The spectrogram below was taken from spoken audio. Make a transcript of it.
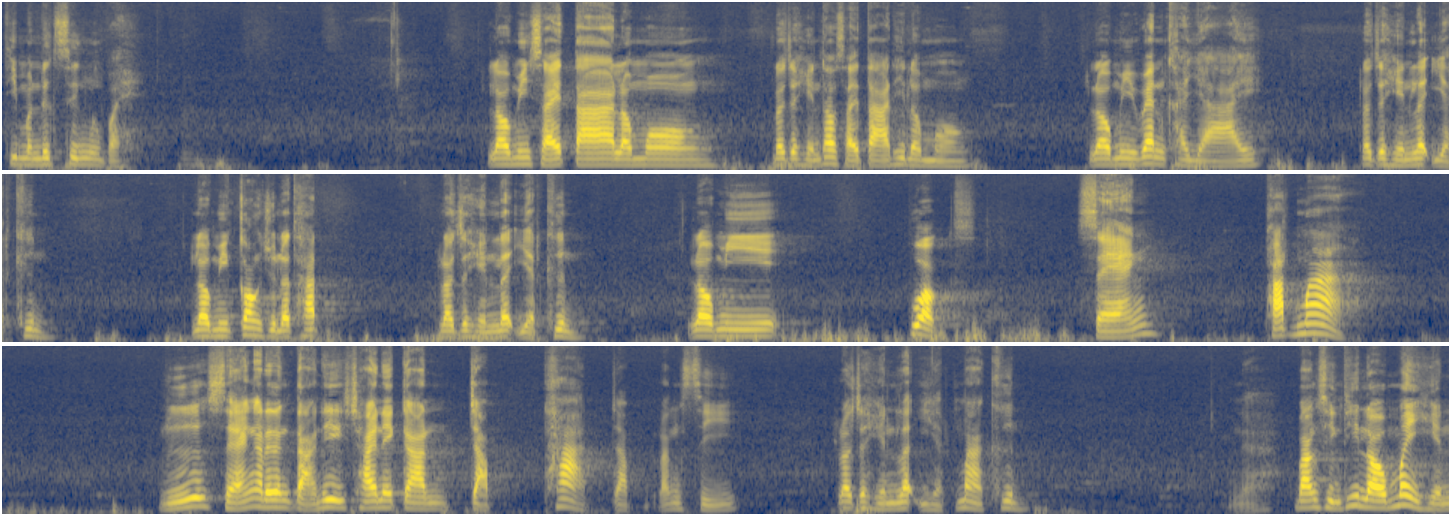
ที่มันลึกซึ้งลงไป เรามีสายตาเรามอง เราจะเห็นเท่าสายตาที่เรามอง เรามีแว่นขยาย เราจะเห็นละเอียดขึ้น เรามีกล้องจุลทรรศน์ เราจะเห็นละเอียดขึ้น เรามี พวกแสงพลาสมาหรือแสงอะไรต่างๆ ที่ใช้ในการจับธาตุจับรังสี เราจะเห็นละเอียดมากขึ้นนะบางสิ่งที่เราไม่เห็น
